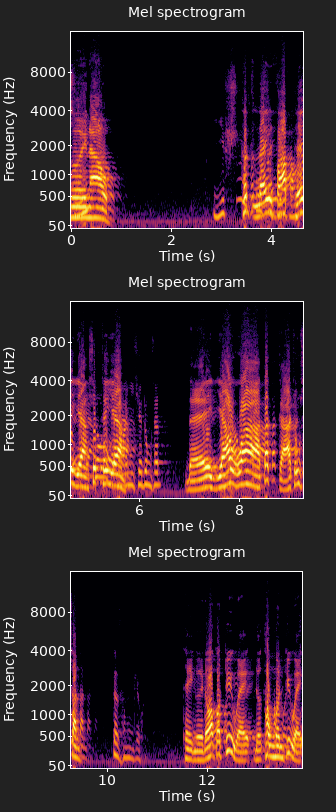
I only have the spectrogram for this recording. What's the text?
người nào thích lấy pháp thế gian xuất thế gian. để giáo hóa tất cả chúng sanh. Thì người đó có trí huệ được thông minh trí huệ.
